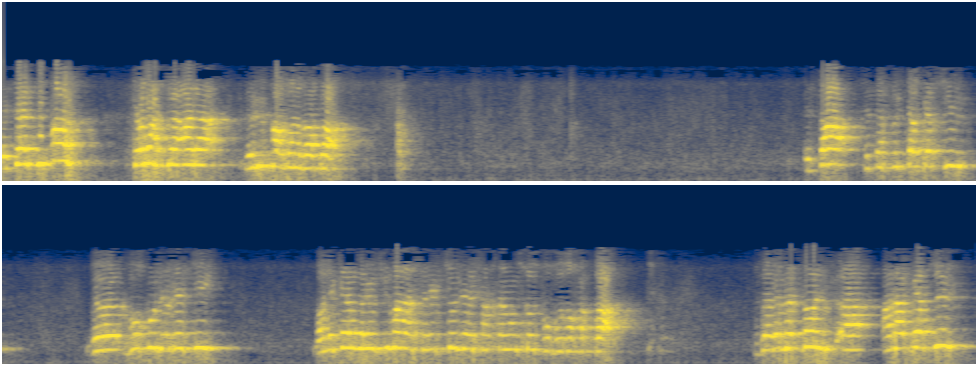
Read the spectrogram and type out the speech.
Et celle qui pense qu'Allah ne lui pardonnera pas. Et ça, c'est un petit aperçu de beaucoup de récits dans lesquels vous avez du mal à sélectionner certains d'entre eux pour vous en faire part. Vous avez maintenant un, aperçu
